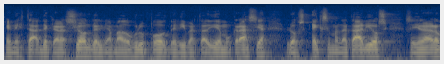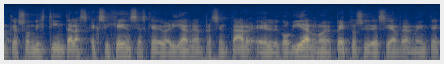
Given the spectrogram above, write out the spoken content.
En esta declaración del llamado Grupo de Libertad y Democracia, los exmandatarios señalaron que son distintas las exigencias que deberían presentar el gobierno de Petro si desean realmente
